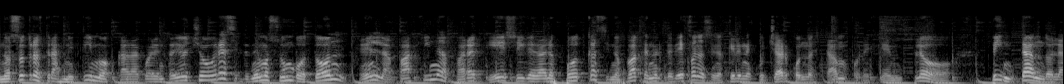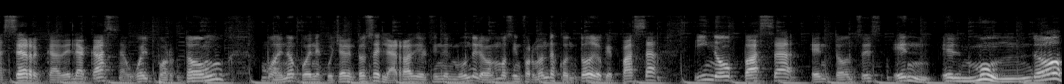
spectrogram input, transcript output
Nosotros transmitimos cada 48 horas y tenemos un botón en la página para que lleguen a los podcasts y nos bajen el teléfono si nos quieren escuchar cuando están, por ejemplo, pintando la cerca de la casa o el portón. Bueno, pueden escuchar entonces la radio del fin del mundo y lo vamos informando con todo lo que pasa y no pasa entonces en el mundo.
